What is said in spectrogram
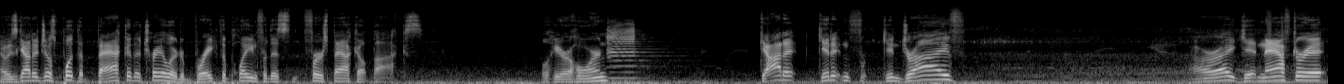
Now he's got to just put the back of the trailer to break the plane for this first backup box. We'll hear a horn. Got it. Get it in, fr- drive. All right, getting after it.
